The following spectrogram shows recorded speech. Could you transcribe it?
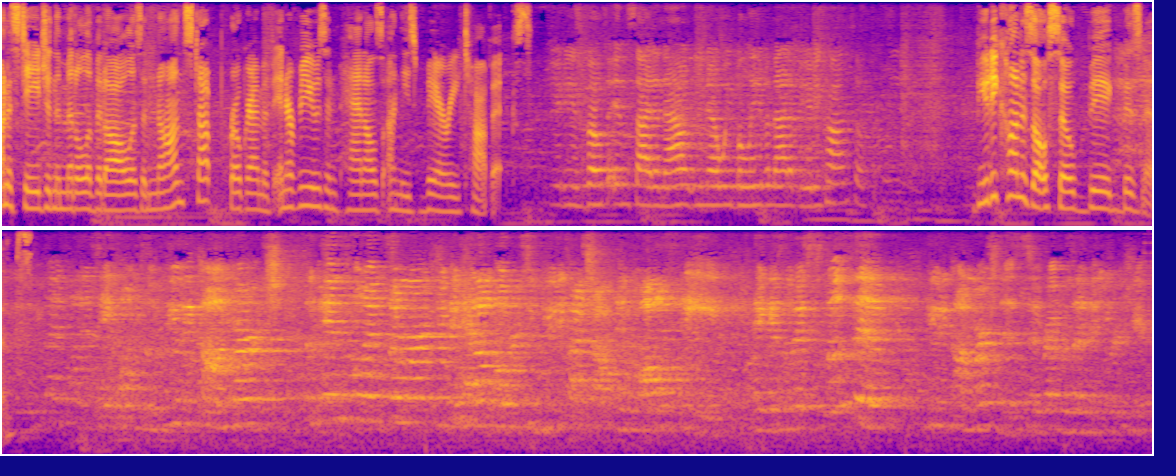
On a stage in the middle of it all is a nonstop program of interviews and panels on these very topics. Beauty is both inside and out. You know, we believe in that at BeautyCon. So. BeautyCon is also big business. You can take home some BeautyCon merch, some influencer merch. You can head on over to BeautyCon Shop in Hall C and get some exclusive BeautyCon merchandise to represent that you're here.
